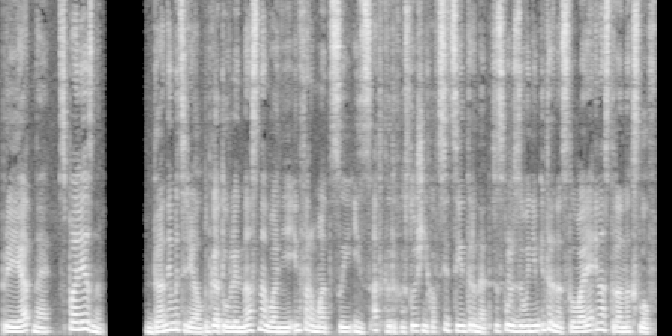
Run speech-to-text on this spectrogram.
приятное с полезным. Данный материал подготовлен на основании информации из открытых источников сети интернет с использованием интернет-словаря иностранных слов.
